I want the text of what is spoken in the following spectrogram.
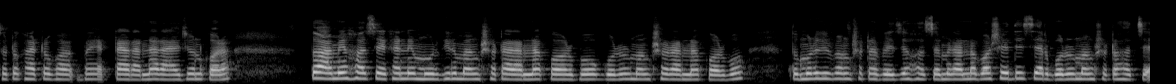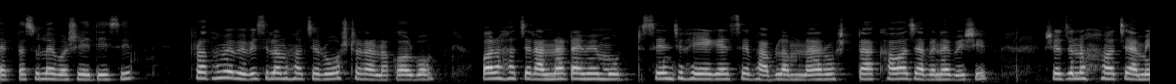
ছোটোখাটোভাবে একটা রান্নার আয়োজন করা। তো আমি হচ্ছে এখানে মুরগির মাংসটা রান্না করব, গরুর মাংস রান্না করব। তো মুরগির মাংসটা ভেজে হচ্ছে আমি রান্না বসিয়ে দিয়েছি আর গরুর মাংসটা হচ্ছে একটা চুলায় বসিয়ে দিয়েছি। প্রথমে ভেবেছিলাম হচ্ছে রোস্ট রান্না করব। পরে হচ্ছে রান্নার টাইমে মুড চেঞ্জ হয়ে গেছে, ভাবলাম না রোস্টটা খাওয়া যাবে না বেশি। সেজন্য হচ্ছে আমি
